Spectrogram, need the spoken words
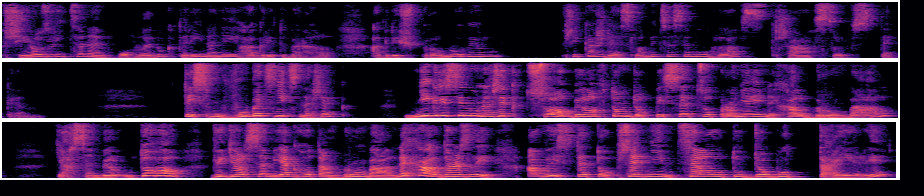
při rozlíceném pohledu, který na něj Hagrid vrhl. A když promluvil, při každé slabice se mu hlas třásl vstekem. Ty jsi mu vůbec nic neřekl? Nikdy si mu neřekl, co bylo v tom dopise, co pro něj nechal Brumbál? Já jsem byl u toho, viděl jsem, jak ho tam Brumbál nechal, Dursley, a vy jste to před ním celou tu dobu tajili?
